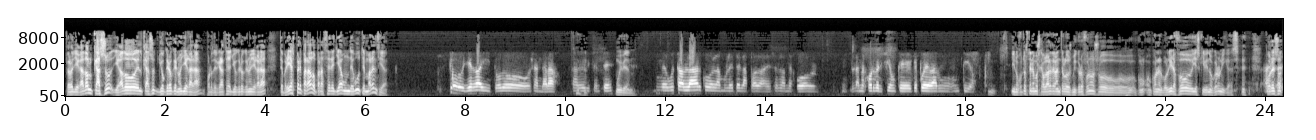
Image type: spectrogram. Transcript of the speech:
pero llegado el caso, llegado el caso, yo creo que no llegará, por desgracia yo creo que no llegará. ¿Te habrías preparado para hacer ya un debut en Valencia? Todo llega y todo se andará, ¿sabes, Vicente? Muy bien. Me gusta hablar con la muleta y la espada, esa es la mejor la mejor versión que, puede dar un, tío. Y nosotros tenemos que hablar delante de los micrófonos o, con, el bolígrafo y escribiendo crónicas. por eso,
